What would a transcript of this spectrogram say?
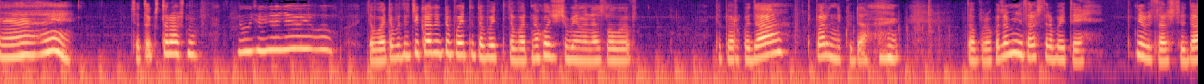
Еге. Це так страшно. Давайте будемо тікати, давайте, давайте, давайте. Не хочу, щоб він мене зловив. Тепер куди? Тепер нікуди. Добре, куди мені зараз треба йти? Мені зараз сюди.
